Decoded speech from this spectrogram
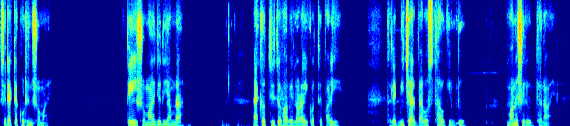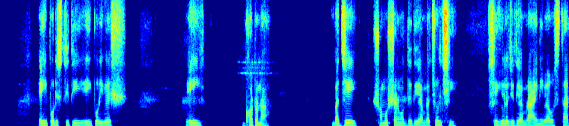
সেটা একটা কঠিন সময়। এই সময় যদি আমরা একত্রিতভাবে লড়াই করতে পারি, তাহলে বিচার ব্যবস্থাও কিন্তু মানুষের ঊর্ধ্বে নয়। এই পরিস্থিতি, এই পরিবেশ, এই ঘটনা বা যে সমস্যার মধ্যে দিয়ে আমরা চলছি, সেগুলো যদি আমরা আইনি ব্যবস্থার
